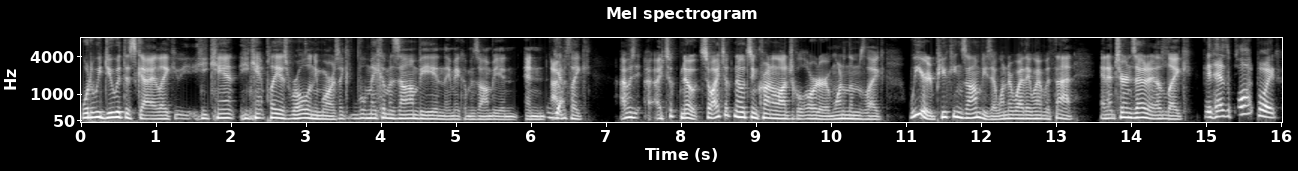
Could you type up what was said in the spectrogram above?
what do we do with this guy? Like he can't he can't play his role anymore. It's like we'll make him a zombie and they make him a zombie and and i was like i was i took notes. So i took notes in chronological order and one of them's like weird puking zombies i wonder why they went with that and it turns out it like it has a plot point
